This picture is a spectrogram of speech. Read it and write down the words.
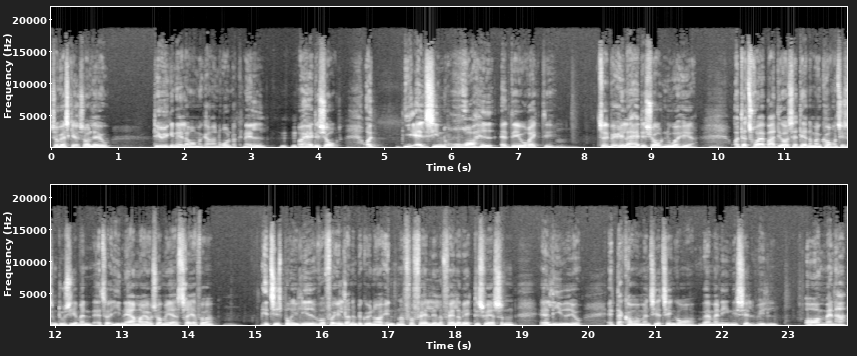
Så hvad skal jeg så lave? Det er jo ikke en alder, hvor man kan rende rundt og knalde og have det sjovt. Og i al sin råhed er det jo rigtigt. Så jeg vil hellere have det sjovt nu og her. Og der tror jeg bare, det også er der, når man kommer til, som du siger, man, altså, I nærmer jo så med jeres 43. Et tidspunkt i livet, hvor forældrene begynder enten at forfalde eller falder væk, desværre sådan er livet jo, at der kommer man til at tænke over, hvad man egentlig selv ville. Og om man har,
